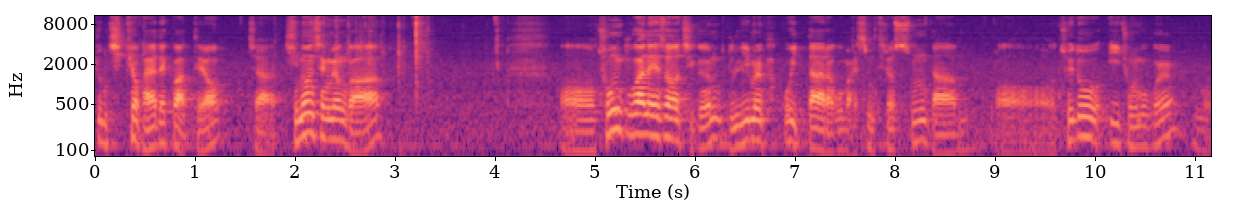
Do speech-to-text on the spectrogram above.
좀 지켜봐야 될 것 같아요. 자, 진원생명과 어, 좋은 구간에서 지금 눌림을 받고 있다라고 말씀드렸습니다. 어, 저희도 이 종목을 뭐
